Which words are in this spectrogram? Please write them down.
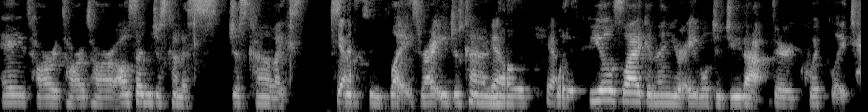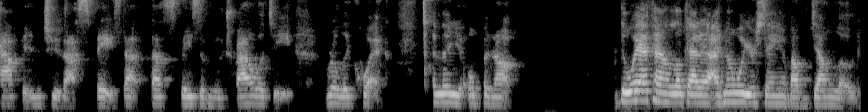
hey, it's hard, it's hard, it's hard. All of a sudden, just kind of, just kind of like snaps yes. in place, right? You just kind of yes. know yes. what it feels like, and then you're able to do that very quickly. Tap into that space, that that space of neutrality, really quick, and then you open up the way I kind of look at it, I know what you're saying about download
